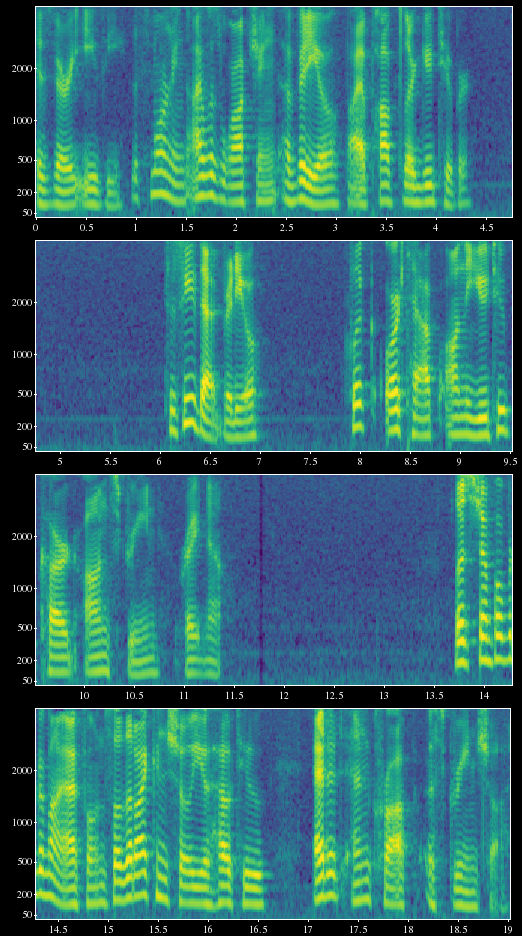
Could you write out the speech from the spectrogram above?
is very easy. This morning I was watching a video by a popular YouTuber. To see that video, click or tap on the YouTube card on screen right now. Let's jump over to my iPhone so that I can show you how to edit and crop a screenshot.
